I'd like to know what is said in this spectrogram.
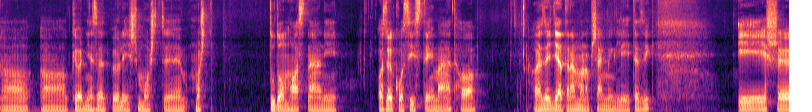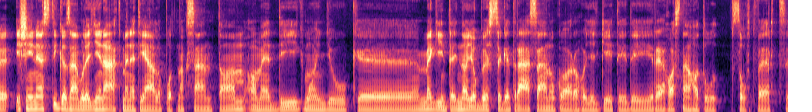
a, a környezetből, és most, most tudom használni az ökoszisztémát, ha, ha ez egyáltalán manapság még létezik. És, és én ezt igazából egy ilyen átmeneti állapotnak szántam, ameddig mondjuk megint egy nagyobb összeget rászánok arra, hogy egy GTD-re használható szoftvert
